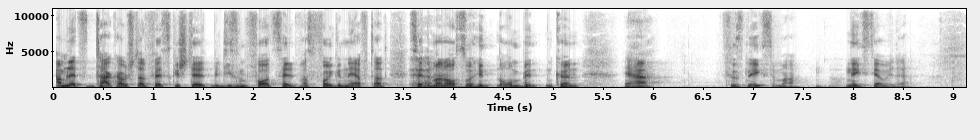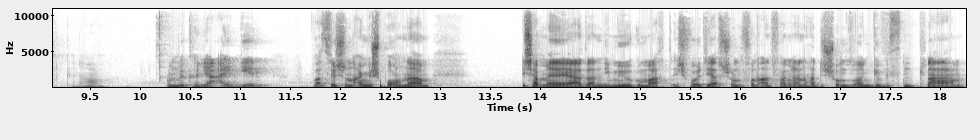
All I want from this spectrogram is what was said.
Am letzten Tag habe ich dann festgestellt, mit diesem Vorzelt, was voll genervt hat, das hätte Ja. man auch so hinten rumbinden können. Ja, fürs nächste Mal. Nächstes Jahr wieder. Genau. Und wir können ja eingehen, was wir schon angesprochen haben. Ich habe mir ja dann die Mühe gemacht, ich wollte ja schon von Anfang an, hatte ich schon so einen gewissen Plan,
